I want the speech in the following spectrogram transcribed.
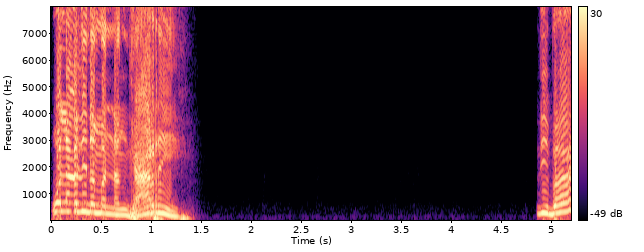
Wala din naman nangyari. Di ba?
